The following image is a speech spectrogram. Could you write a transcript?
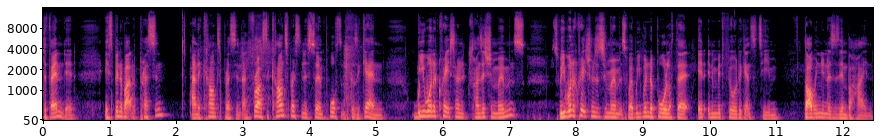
defended, it's been about the pressing and the counter pressing. And for us, the counter pressing is so important because again, we want to create some transition moments. So we want to create transition moments where we win the ball off the in, in the midfield against the team. Darwin Nunez is in behind.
